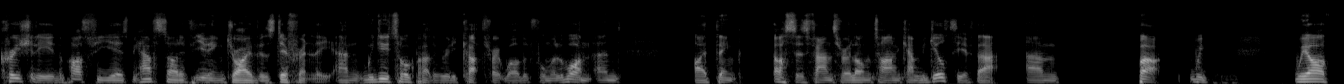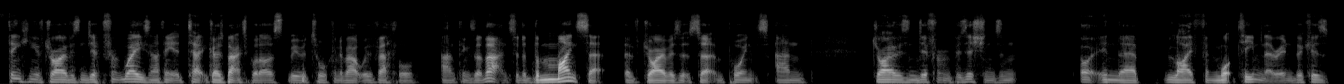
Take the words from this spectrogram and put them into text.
crucially, in the past few years, we have started viewing drivers differently, and we do talk about the really cutthroat world of Formula One. And I think us as fans for a long time can be guilty of that. Um, but we we are thinking of drivers in different ways, and I think it te- goes back to what I was we were talking about with Vettel and things like that, and sort of the mindset of drivers at certain points and drivers in different positions and or in their life and what team they're in because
